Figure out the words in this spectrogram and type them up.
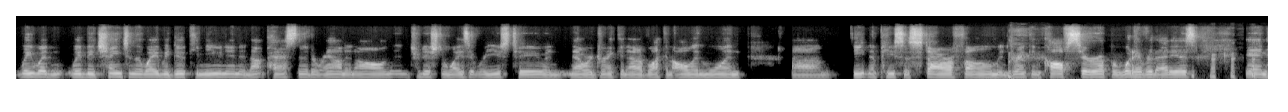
we would we'd be changing the way we do communion and not passing it around in all in traditional ways that we're used to. And now we're drinking out of like an all-in-one um, eating a piece of styrofoam and drinking cough syrup or whatever that is. And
